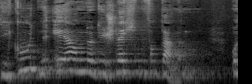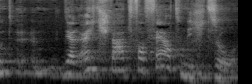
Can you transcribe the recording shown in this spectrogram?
die Guten ehren und die Schlechten verdammen. Und äh, der Rechtsstaat verfährt nicht so,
